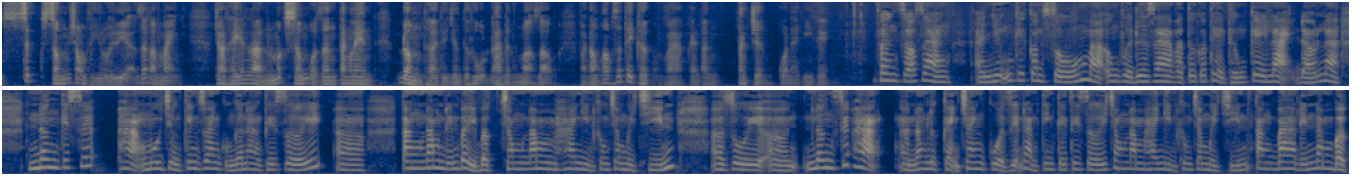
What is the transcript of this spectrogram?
sức sống trong thị trường nội địa rất là mạnh cho thấy là mức sống của dân tăng lên đồng thời thị trường tiêu thụ đang được mở rộng và đóng góp rất tích cực vào cái tăng tăng trưởng của nền kinh tế. Vâng, rõ ràng à, những cái con số mà ông vừa đưa ra và tôi có thể thống kê lại đó là nâng cái xếp hạng môi trường kinh doanh của Ngân hàng Thế giới à, tăng 5 đến 7 bậc trong năm 2019, à, ờ, rồi à, nâng xếp hạng à, năng lực cạnh tranh của Diễn đàn Kinh tế Thế giới trong năm 2019 tăng 3 đến 5 bậc.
